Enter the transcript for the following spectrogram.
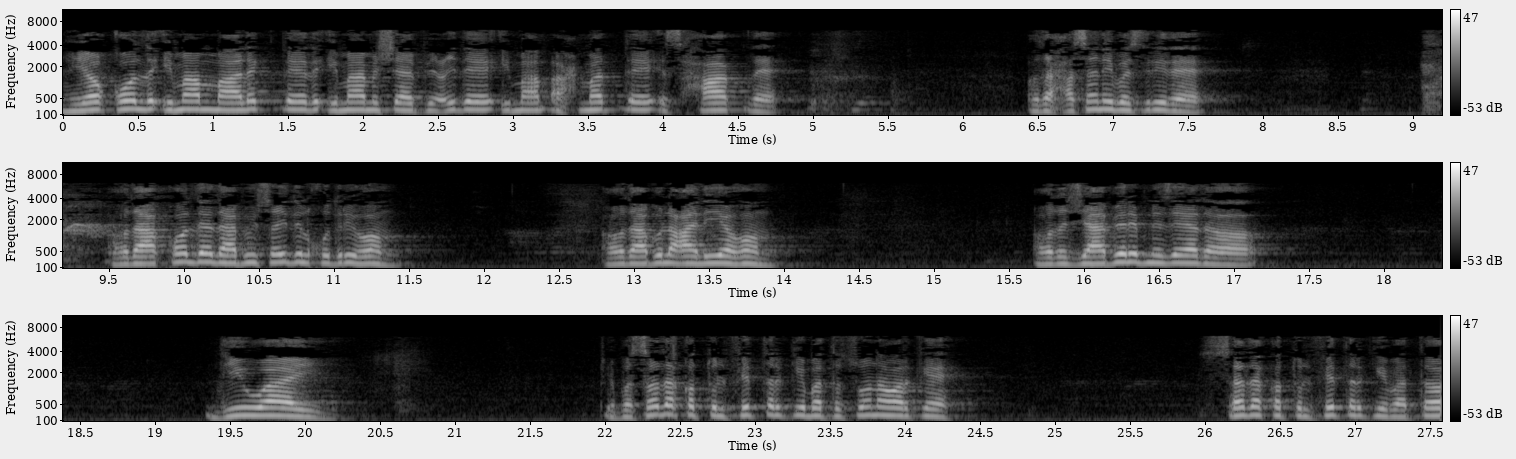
یو قول د امام مالک ته د امام شافعي ته امام احمد ته اسحاق ته او د حسن بصري ته او دا قول د ابو سعید الخدری هم او د ابو العالیه هم او د جابر ابن زید دی وای چې په صدقه الفطر کې به تاسو نه ورکه صدقه الفطر کې به ته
